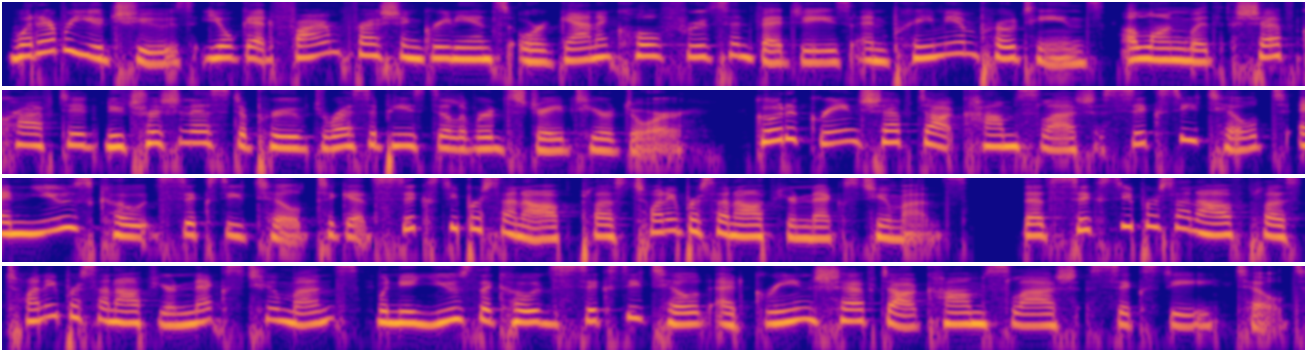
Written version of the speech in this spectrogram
Whatever you choose, you'll get farm fresh ingredients, organic whole fruits and veggies, and premium proteins, along with chef crafted, nutritionist approved recipes delivered straight to your door. Go to greenchef.com slash 60tilt and use code 60tilt to get 60% off plus 20% off your next two months. That's 60% off plus 20% off your next two months when you use the code 60tilt at greenchef.com slash 60tilt.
